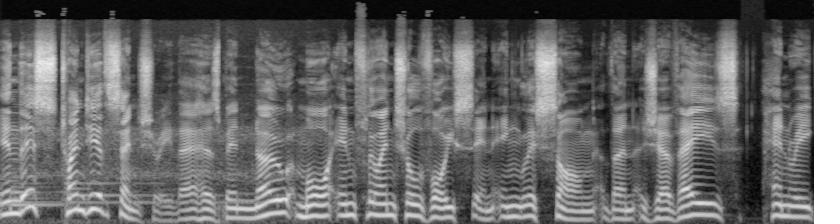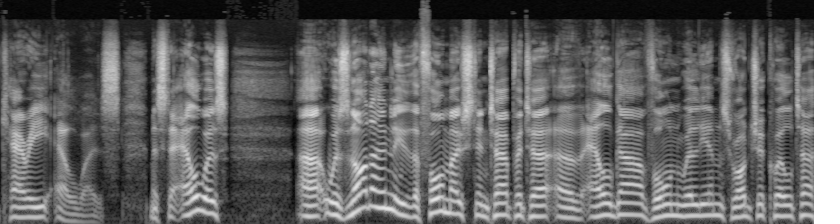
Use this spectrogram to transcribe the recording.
In this 20th century, there has been no more influential voice in English song than Gervase Henry Cary Elwes. Mr. Elwes uh, was not only the foremost interpreter of Elgar, Vaughan Williams, Roger Quilter,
